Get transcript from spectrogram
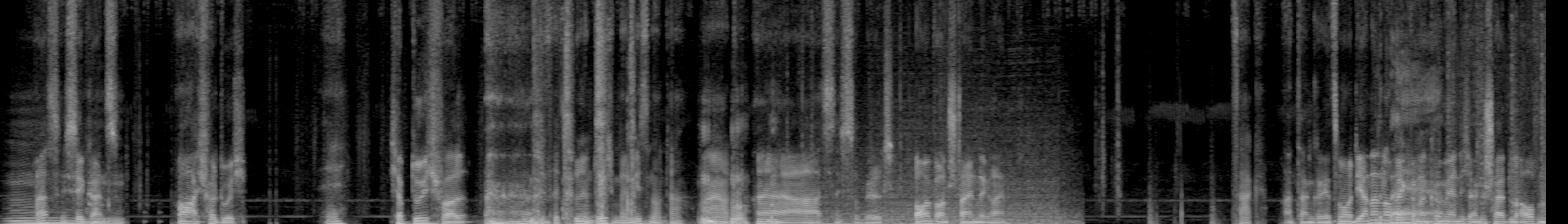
Was? Ich sehe keins. Oh, ich fall durch. Hä? Ich hab Durchfall. Wie fällst du denn durch? Und bei mir ist noch da. Ah, okay. Ja, ist nicht so wild. Bau einfach einen Steindeck rein. Zack. Ah, danke. Jetzt machen wir die anderen noch weg und dann können wir ja nicht angescheit laufen.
